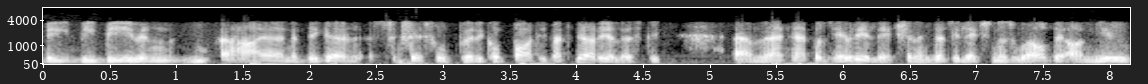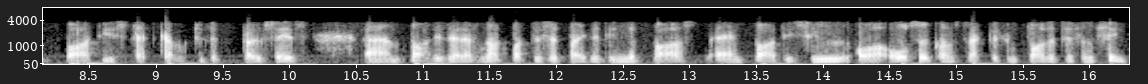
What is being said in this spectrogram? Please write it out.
be, be, be even higher and a bigger successful political party. But we are realistic. Um, that happens every election. And this election as well, there are new parties that come to the process, um, parties that have not participated in the past, and parties who are also constructive and positive and think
